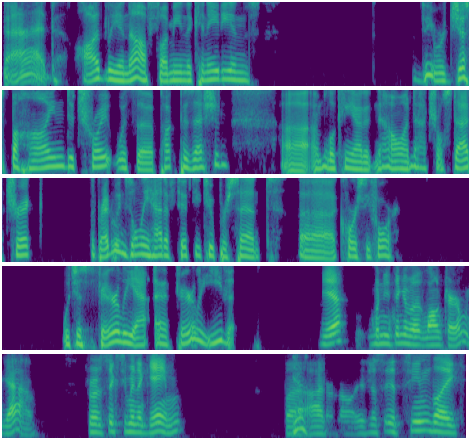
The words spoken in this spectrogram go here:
bad. Oddly enough, I mean, the Canadiens they were just behind Detroit with the puck possession. Uh, I'm looking at it now on Natural Stat Trick. The Red Wings only had a 52% uh, Corsi for, which is fairly uh, fairly even. Yeah, when you think about it long term, yeah, through a 60 minute game. But yeah. I don't know. It just it seemed like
